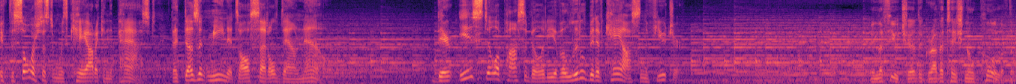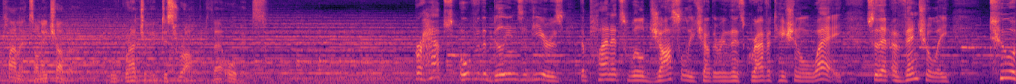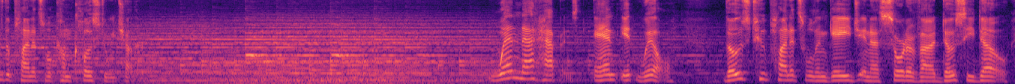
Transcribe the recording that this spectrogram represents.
If the solar system was chaotic in the past, that doesn't mean it's all settled down now. There is still a possibility of a little bit of chaos in the future. In the future, the gravitational pull of the planets on each other will gradually disrupt their orbits. Perhaps over the billions of years, the planets will jostle each other in this gravitational way, so that eventually two of the planets will come close to each other. When that happens, and it will, those two planets will engage in a sort of a do-si-do,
